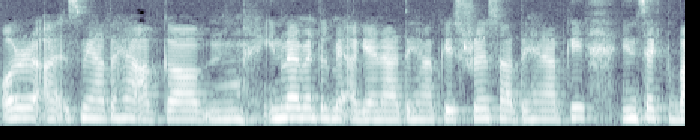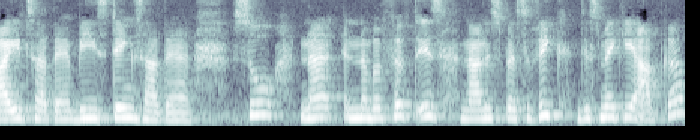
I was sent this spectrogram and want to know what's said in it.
और इसमें आता है आपका इन्वायरमेंटल में अगेन आते हैं, आपके स्ट्रेस आते हैं, आपके इंसेक्ट बाइट्स आते हैं बी स्टिंग्स आते हैं। So number fifth is non specific जिसमें कि आपका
